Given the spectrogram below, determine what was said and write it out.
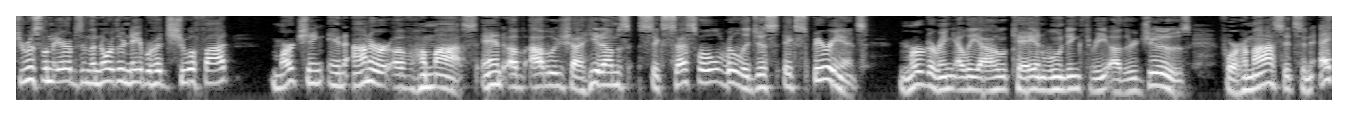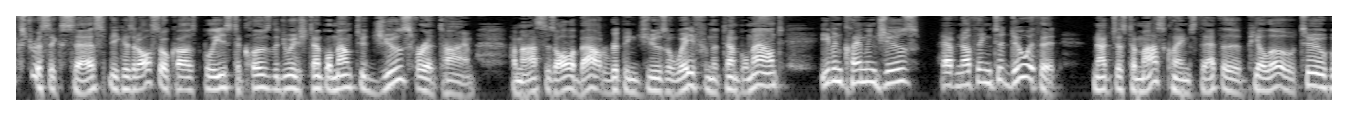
Jerusalem Arabs in the northern neighborhood Shuafat marching in honor of Hamas and of Abu Shahidam's successful religious experience, murdering Eliyahu Kaye and wounding three other Jews. For Hamas, it's an extra success because it also caused police to close the Jewish Temple Mount to Jews for a time. Hamas is all about ripping Jews away from the Temple Mount, even claiming Jews have nothing to do with it. Not just Hamas claims that, the PLO too.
